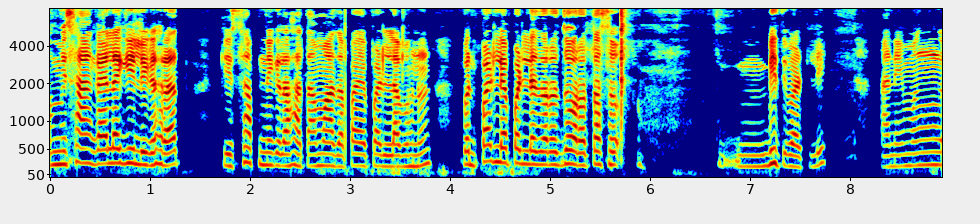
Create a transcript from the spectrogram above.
मी सांगायला गेली घरात की साप निघाला होता माझा पाय पडला म्हणून. पण पडल्या पडल्या जरा जोरात असं भीती वाटली. आणि मग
